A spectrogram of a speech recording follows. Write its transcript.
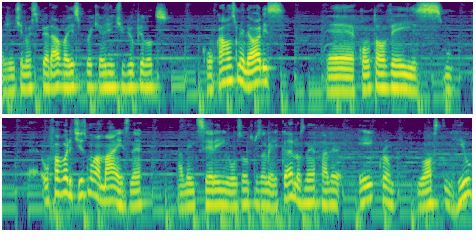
A gente não esperava isso porque a gente viu pilotos com carros melhores, é, com talvez o favoritismo a mais, né? Além de serem os outros americanos, né? Tyler Akron e Austin Hill,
